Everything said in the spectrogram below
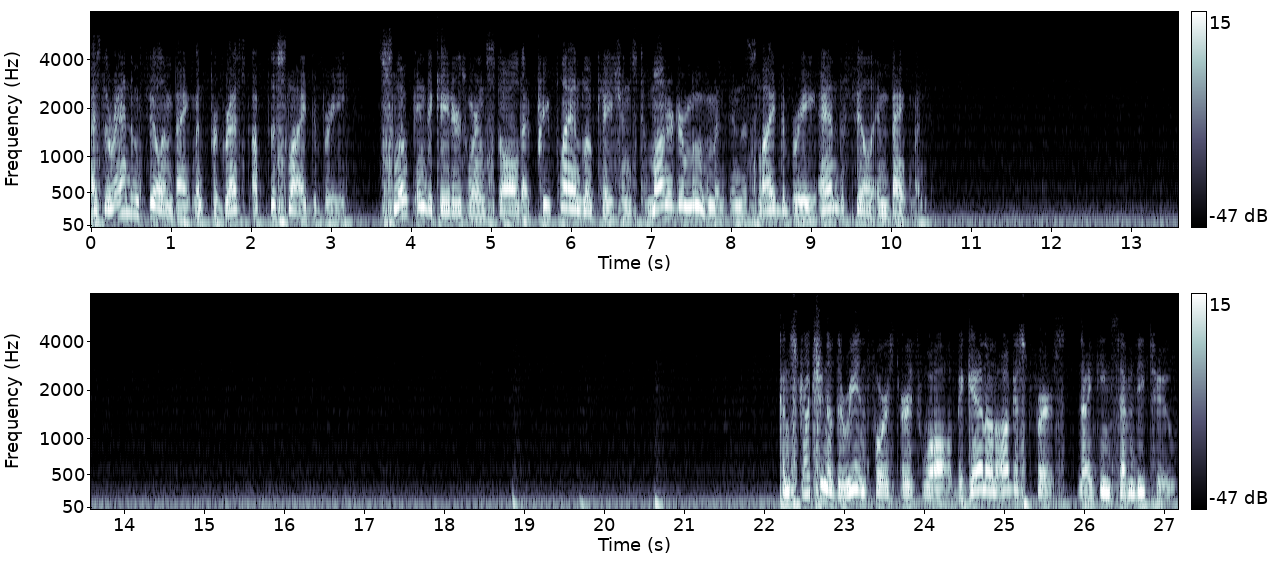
As the random fill embankment progressed up the slide debris, slope indicators were installed at pre-planned locations to monitor movement in the slide debris and the fill embankment. Construction of the reinforced earth wall began on August 1, 1972,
